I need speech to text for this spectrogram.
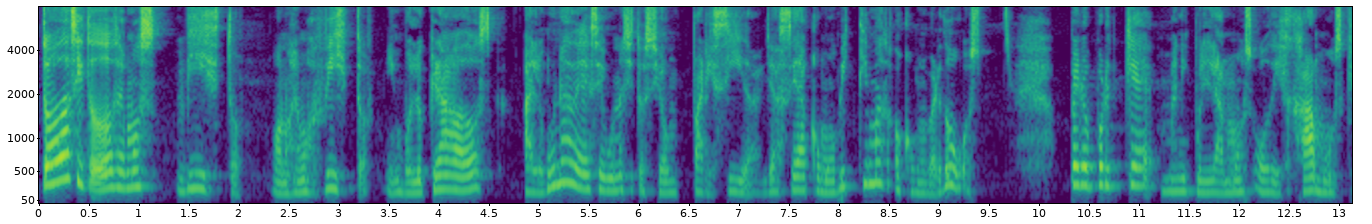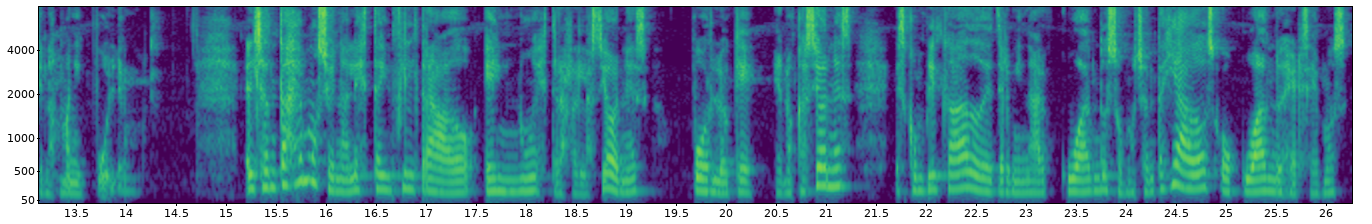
Todas y todos hemos visto o nos hemos visto involucrados alguna vez en una situación parecida, ya sea como víctimas o como verdugos. Pero ¿por qué manipulamos o dejamos que nos manipulen? El chantaje emocional está infiltrado en nuestras relaciones, por lo que en ocasiones es complicado determinar cuándo somos chantajeados o cuándo ejercemos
